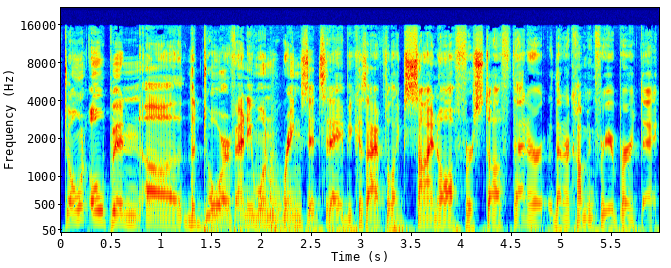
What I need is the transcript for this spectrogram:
don't open uh the door if anyone rings it today because i have to like sign off for stuff that are that are coming for your birthday.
